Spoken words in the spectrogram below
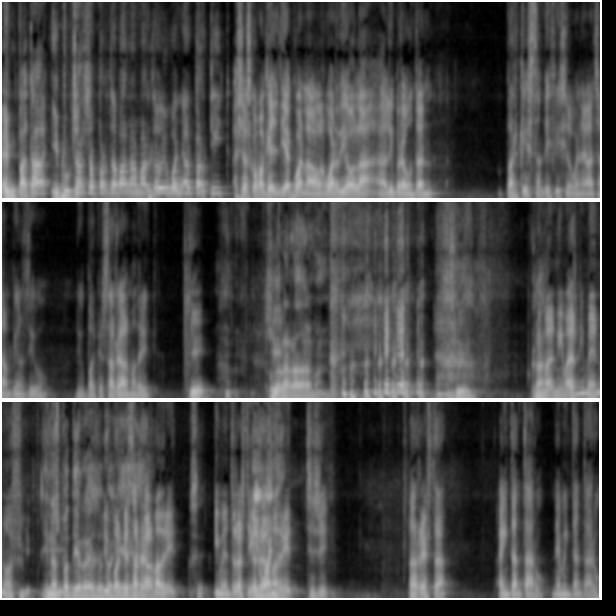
empatar i posar-se per davant al marcador i guanyar el partit. Això és com aquell dia quan al Guardiola eh, li pregunten per què és tan difícil guanyar la Champions? Diu, diu perquè està el Real Madrid. Sí, Tota la roda del món. sí. Ni Clar. más, ni más ni menos. I no es pot dir res, eh? Diu, perquè està el Real Madrid. Sí. I mentre estigui el Real guanya. Madrid, sí, sí. La resta, a intentar-ho. Anem a intentar-ho.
